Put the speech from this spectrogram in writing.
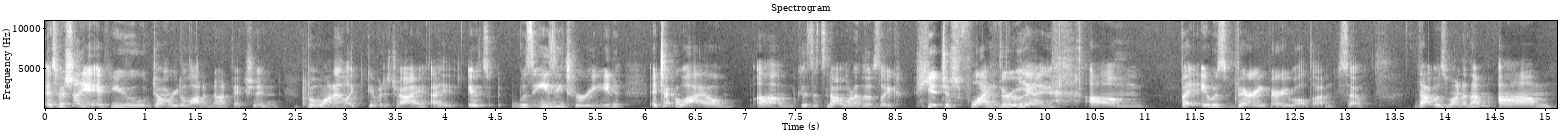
especially if you don't read a lot of nonfiction but Mm-hmm. want to like give it a try. I it was easy to read. It took a while um because it's not one of those like you just fly through Yeah, it. yeah. Um but it was very very well done. So that was one of them. Um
